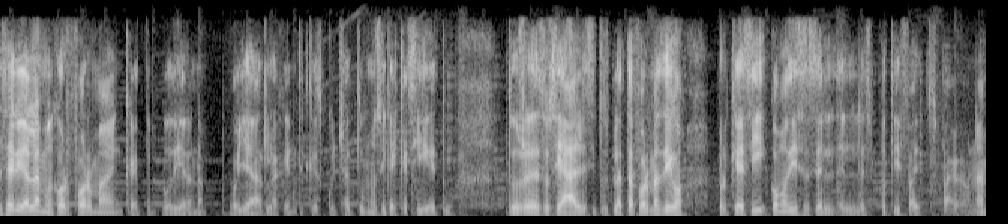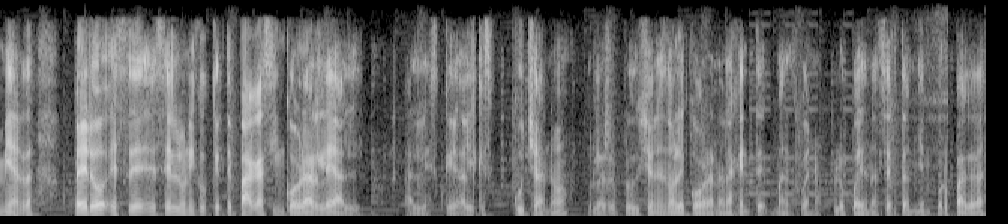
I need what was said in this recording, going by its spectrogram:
sería la mejor forma en que te pudieran apoyar la gente que escucha tu música y que sigue tu, tus redes sociales y tus plataformas, digo, porque sí, como dices, el, Spotify pues, paga una mierda, pero ese es el único que te paga sin cobrarle al, al, que, al que escucha, ¿no? Por las reproducciones no le cobran a la gente, más bueno, lo pueden hacer también por paga,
